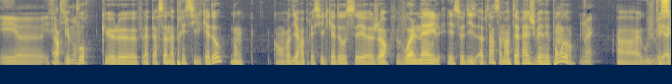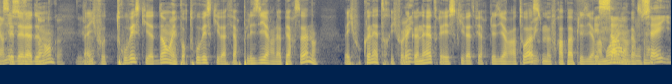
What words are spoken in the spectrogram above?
Et euh, Alors que effectivement, pour que le- la personne apprécie le cadeau, donc quand on va dire apprécie le cadeau, c'est euh, genre voit le mail et se dise oh putain ça m'intéresse, je vais répondre Ouais. euh, ou je vais accéder à la demande. quoi. Bah, il faut trouver ce qu'il y a dedans Ouais. et pour trouver ce qui va faire plaisir à la personne, bah, il faut connaître, il faut la Oui. connaître et ce qui va te faire plaisir à toi, Oui. ça me fera pas plaisir Et à ça, moi et en conseil,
